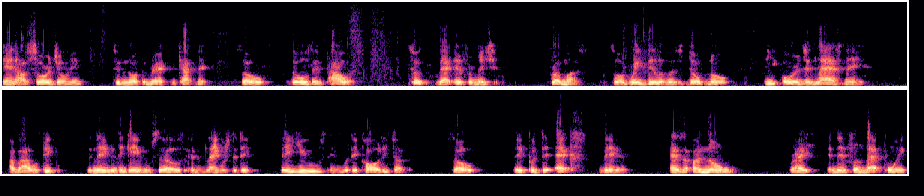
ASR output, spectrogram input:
and our sojourning to the North American continent. So those in power took that information from us. So a great deal of us don't know the origin last name of our people, the name that they gave themselves and the language that they, they used and what they called each other. So they put the X there as an unknown, right? And then from that point,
